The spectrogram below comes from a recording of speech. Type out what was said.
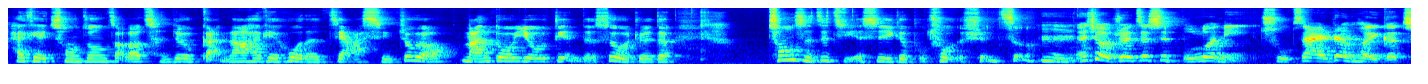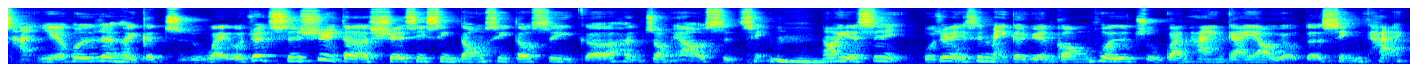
还可以从中找到成就感，然后还可以获得加薪，就有蛮多优点的。所以我觉得。充实自己也是一个不错的选择。嗯，而且我觉得这是不论你处在任何一个产业或者任何一个职位，我觉得持续的学习新东西都是一个很重要的事情。嗯，然后也是我觉得也是每个员工或者是主管他应该要有的心态。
